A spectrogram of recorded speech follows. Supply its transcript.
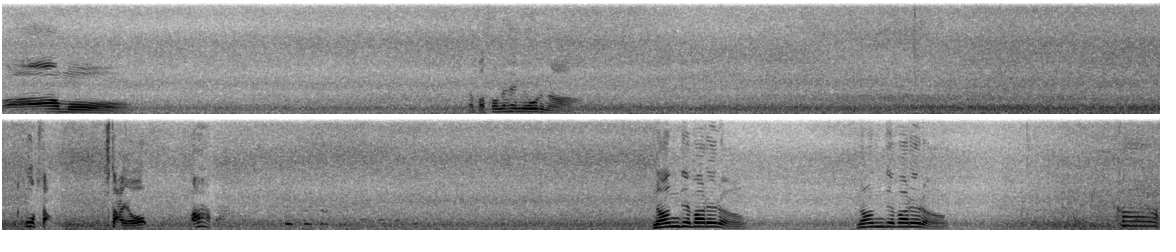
ああもう。やっぱその辺におるな。お来た。来たよ。あなんでバレるん？なんでバレるん？か。あ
